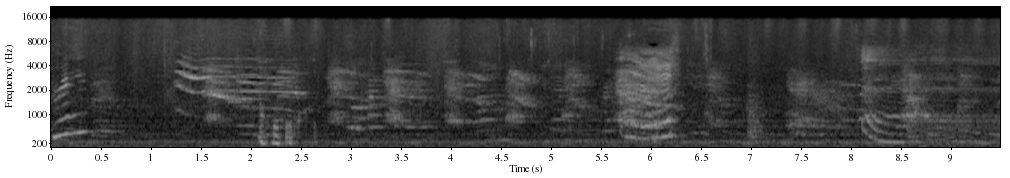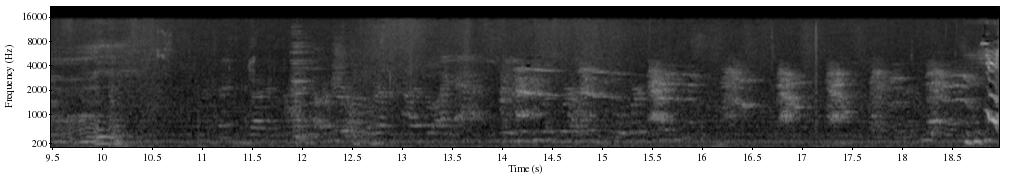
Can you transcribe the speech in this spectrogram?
Right, Daisy?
